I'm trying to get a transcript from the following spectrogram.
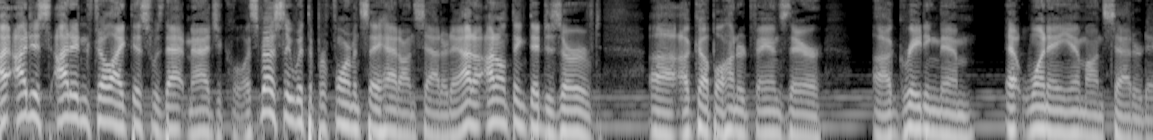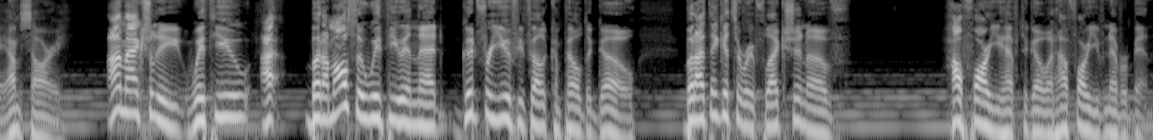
I, I just I didn't feel like this was that magical, especially with the performance they had on Saturday. I don't I don't think they deserved uh, a couple hundred fans there uh, greeting them at 1 a.m. on Saturday. I'm sorry. I'm actually with you. I but I'm also with you in that good for you if you felt compelled to go. But I think it's a reflection of how far you have to go and how far you've never been.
